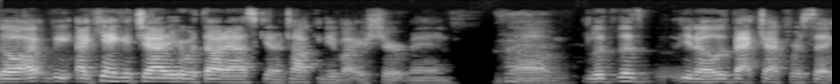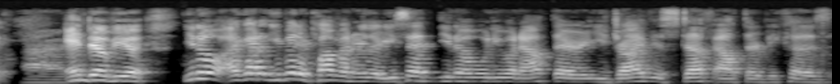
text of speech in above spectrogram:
So I we, I can't get you out of here without asking or talking to you about your shirt, man. Um, let's let's you know let's backtrack for a sec. Right. NW, you know, I got you made a comment earlier. You said, you know, when you went out there, you drive your stuff out there because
